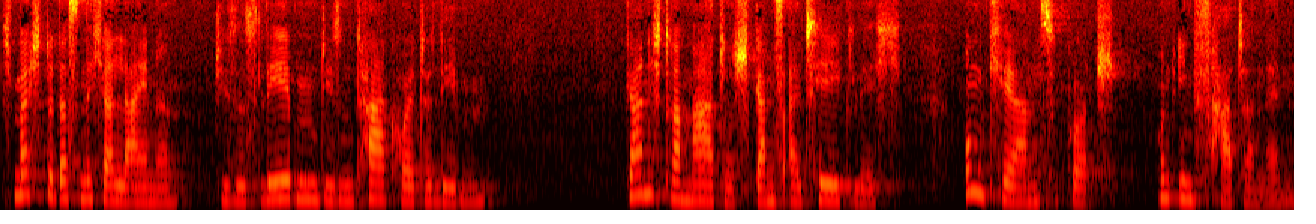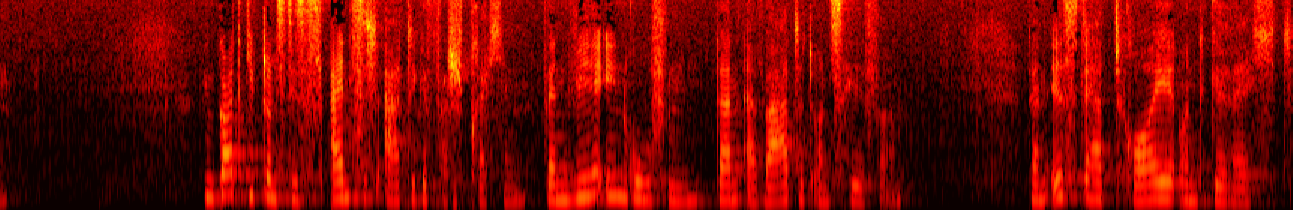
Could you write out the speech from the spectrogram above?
Ich möchte das nicht alleine dieses Leben, diesen Tag heute leben. Gar nicht dramatisch, ganz alltäglich. Umkehren zu Gott und ihn Vater nennen. Und Gott gibt uns dieses einzigartige Versprechen. Wenn wir ihn rufen, dann erwartet uns Hilfe. Dann ist er treu und gerecht.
